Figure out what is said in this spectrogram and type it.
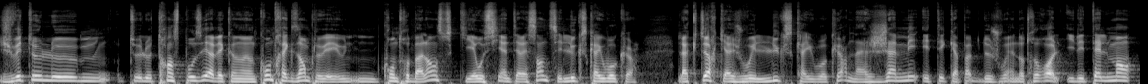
Je vais te le, transposer avec un contre-exemple et une contrebalance qui est aussi intéressante, c'est Luke Skywalker. L'acteur qui a joué Luke Skywalker n'a jamais été capable de jouer un autre rôle. Il, est tellement,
